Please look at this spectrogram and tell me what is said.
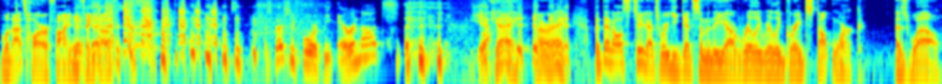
Well, that's horrifying to think of. Especially for the aeronauts. Yeah. Okay. All right. But then also too, that's where you get some of the uh, really, really great stunt work as well.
